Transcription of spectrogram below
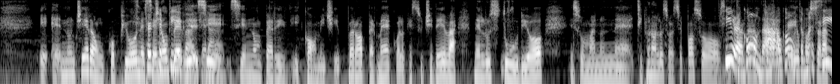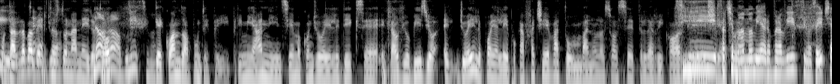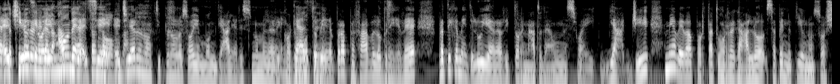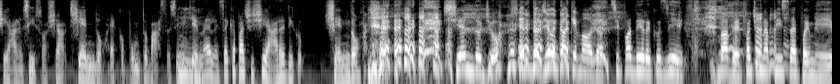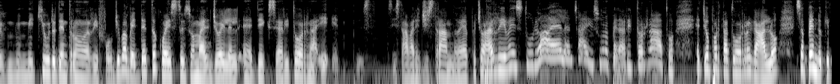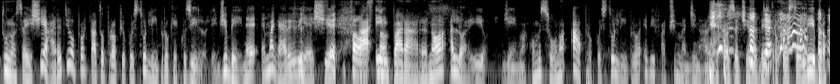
e, e non c'era un copione se non, per, sì, sì, non per i, i, comici, però per me quello che succedeva nello studio, insomma, non è tipo, non lo so, se posso... Sì, racconta, ah, racconta, okay, io posso raccontare, sì, vabbè, certo. giusto un aneddoto, no, no, che quando appunto i, i, primi anni insieme con Joele Dix e, e Claudio Bisio, e Joele poi all'epoca faceva tomba, non lo so se te lo ricordi. Sì, faceva, mamma mia, era bravissima, sì, certo, e non si ricorda, Alberto sì. E c'erano tipo non lo so, i mondiali, adesso non me lo eh, ricordo eh, molto bene, però per farvelo breve, praticamente lui era ritornato da uno dei suoi viaggi e mi aveva portato un regalo, sapendo che io non so sciare, sì, so sciare, scendo, ecco appunto, basta. Se mm. mi chiedono, Ellen, sei capace di sciare? Dico, scendo, scendo giù. Scendo giù in qualche modo. Si può dire così. Sì. Vabbè, faccio una pista e poi mi, mi, mi, chiudo dentro un rifugio. Vabbè, detto questo, insomma, Joel eh, Dix ritorna e, e si stava registrando, eh? perciò mm. arriva in studio, ah Ellen, sai, sono appena ritornato e ti ho portato un regalo, sapendo che tu non sai sciare, ti ho portato proprio questo libro che così lo leggi bene e magari riesci sì, a imparare, no? Allora io ingenua come sono, apro questo libro e vi faccio immaginare che cosa c'era dentro questo libro.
